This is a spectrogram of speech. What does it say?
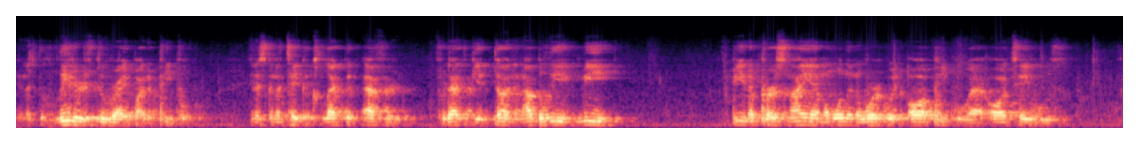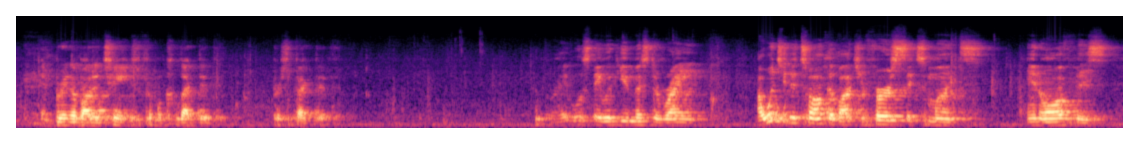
and if the leaders do right by the people. And it's to take a collective effort for that to get done. And I believe me, being a person I am, I'm willing to work with all people at all tables and bring about a change from a collective perspective. Right, we'll stay with you, Mr. Wright. I want you to talk about your first six months in office.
